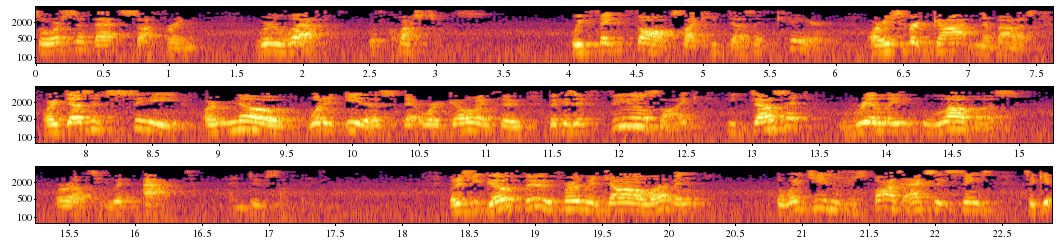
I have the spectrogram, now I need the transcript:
source of that suffering, we're left with questions. We think thoughts like He doesn't care, or He's forgotten about us, or He doesn't see or know what it is that we're going through, because it feels like He doesn't really love us, or else He would act and do something. But as you go through further in John 11, the way Jesus responds actually seems to get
